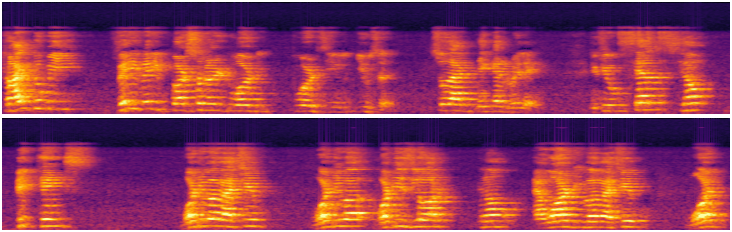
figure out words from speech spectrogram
try to be very very personal toward towards user so that they can relate. If you tell you know big things, what you have achieved, what you are, what is your you know award you have achieved, what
